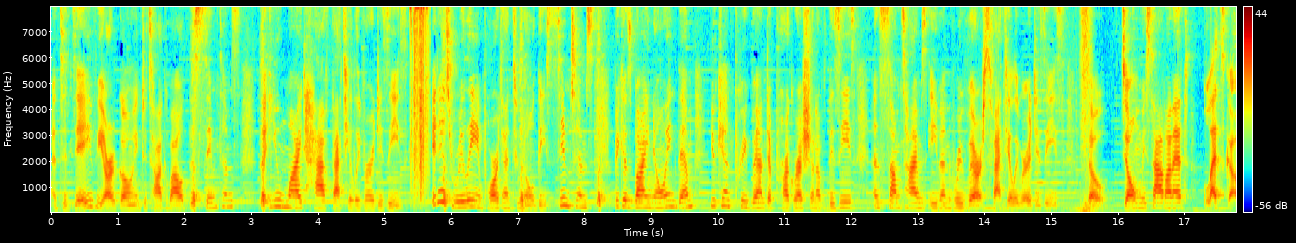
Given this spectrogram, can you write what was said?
and today we are going to talk about the symptoms that you might have fatty liver disease. It is really important to know these symptoms because by knowing them, you can prevent the progression of disease and sometimes even reverse fatty liver disease. So don't miss out on it. Let's go.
